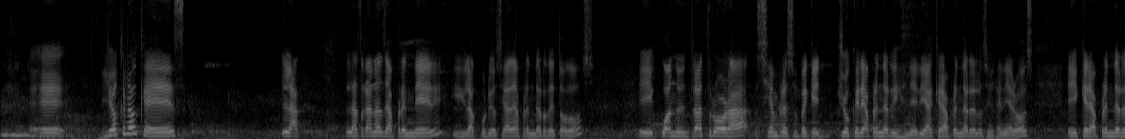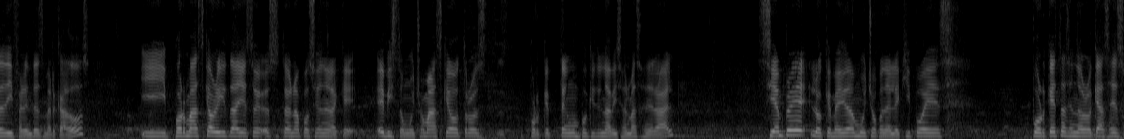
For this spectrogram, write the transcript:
Eh, yo creo que es las ganas de aprender y la curiosidad de aprender de todos. Eh, cuando entré a Truora siempre supe que yo quería aprender de ingeniería, quería aprender de los ingenieros, eh, quería aprender de diferentes mercados. Y por más que ahorita estoy, estoy en una posición en la que he visto mucho más que otros, porque tengo un poquito una visión más general, siempre lo que me ayuda mucho con el equipo es por qué estás haciendo lo que haces,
